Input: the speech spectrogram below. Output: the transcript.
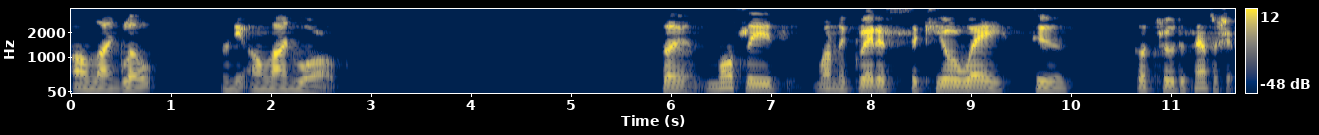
online globe in the online world. So mostly it's one of the greatest secure way to go through the censorship.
